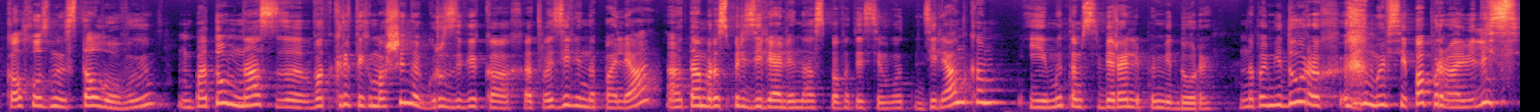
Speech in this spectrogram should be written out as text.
в колхозную столовую. Потом нас э, в открытых машинах, грузовиках отвозили на поля. А там распределяли нас по вот этим вот делянкам, и мы там собирали помидоры. На помидорах мы все поправились.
